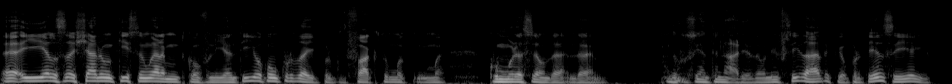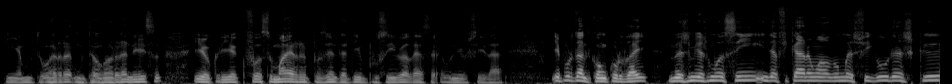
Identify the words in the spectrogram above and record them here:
Uh, e eles acharam que isso não era muito conveniente e eu concordei, porque de facto uma, uma comemoração da, da do centenário da universidade, que eu pertencia e tinha muito honra, muita honra nisso, e eu queria que fosse o mais representativo possível dessa universidade. E, portanto, concordei, mas mesmo assim ainda ficaram algumas figuras que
